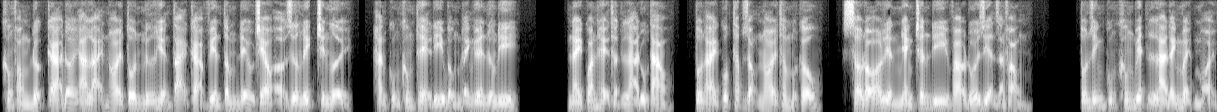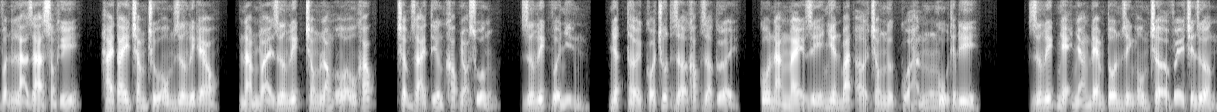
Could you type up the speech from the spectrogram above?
không phòng được cả đời a lại nói tôn nữ hiện tại cả viên tâm đều treo ở dương lích trên người, hắn cũng không thể đi bổng đánh nguyên lương đi. Nay quan hệ thật là đủ tao, tôn ái quốc thấp giọng nói thầm một câu, sau đó liền nhanh chân đi vào đối diện gian phòng. Tôn dĩnh cũng không biết là đánh mệt mỏi vẫn là ra song khí, hai tay chăm chú ôm dương lích eo, nằm ngoài dương lích trong lòng ô ô khóc, chậm rãi tiếng khóc nhỏ xuống dương lích vừa nhìn, nhất thời có chút dở khóc dở cười, cô nàng này dĩ nhiên bắt ở trong ngực của hắn ngủ thiết đi. Dương lích nhẹ nhàng đem tôn dĩnh ôm trở về trên giường,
